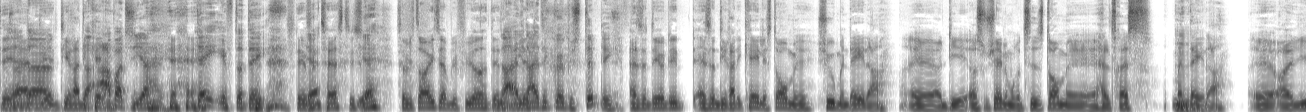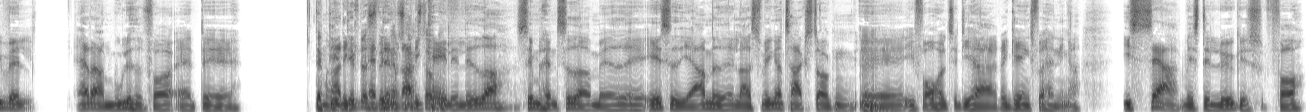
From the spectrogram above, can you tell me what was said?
Det altså, er der, de radikale. der arbejder jer dag efter dag. det er ja. fantastisk. Ja. Så vi står ikke til at blive fyret. Det er nej, dejligt. nej, det gør I bestemt ikke. Altså, det er jo det, altså, de radikale står med syv mandater, øh, og, de, og Socialdemokratiet står med 50 mm. mandater. Øh, og alligevel er der en mulighed for, at, øh, den, radik- dem, at den radikale leder simpelthen sidder med øh, æsset i ærmet eller svinger takstokken mm. øh, i forhold til de her regeringsforhandlinger. Især hvis det lykkes for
